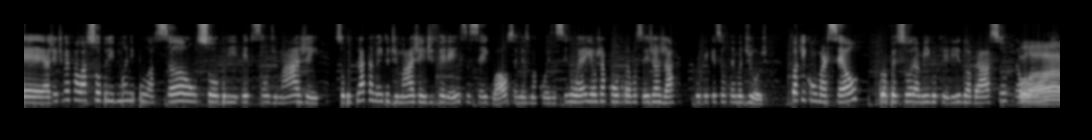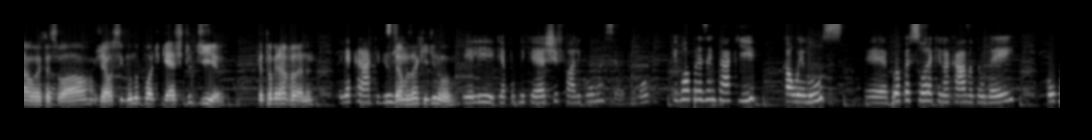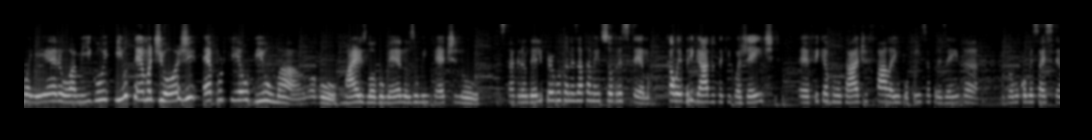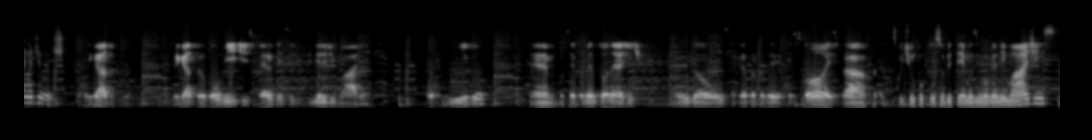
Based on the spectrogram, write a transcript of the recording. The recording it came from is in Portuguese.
É, a gente vai falar sobre manipulação, sobre edição de imagem, sobre tratamento de imagem, diferença, se é igual, se é a mesma coisa, se não é, e eu já conto para vocês já já porque que esse é o tema de hoje. Estou aqui com o Marcel, professor, amigo querido, abraço. Olá, oi pessoal. Já é o segundo podcast do dia que eu estou gravando. Ele é craque, viu, Estamos gente? aqui de novo. Ele, que é Publicast, fale com o Marcel, tá bom? E vou apresentar aqui Cauê Luz, é, professor aqui na casa também, companheiro, amigo. E o tema de hoje é porque eu vi uma, logo mais, logo menos, uma enquete no Instagram dele perguntando exatamente sobre esse tema. Cauê, obrigado por estar aqui com a gente. É, fique à vontade, fala aí um pouquinho, se apresenta e vamos começar esse tema de hoje. Obrigado. Obrigado pelo convite, espero que seja o primeiro de vários. Conte comigo. É, você comentou, né? A gente usa o Instagram para fazer questões, para discutir um pouquinho sobre temas envolvendo imagens.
